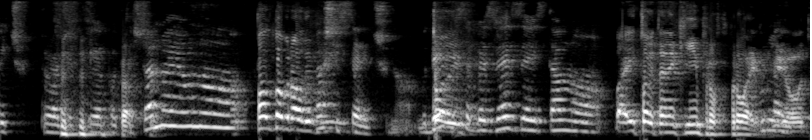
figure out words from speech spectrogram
već prođe jebote. Pa, Stvarno je ono, pa dobro, ali... baš histerično. To Deli je- se bez veze i stalno... Pa i to je taj neki improv projekt bio od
